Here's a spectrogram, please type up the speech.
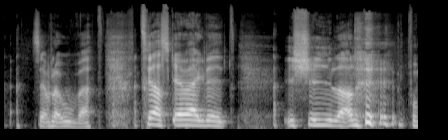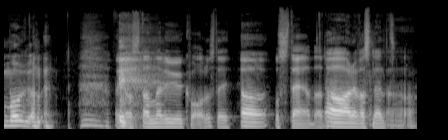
Så jävla ovärt. Traskade iväg dit i kylan på morgonen. Jag stannade ju kvar hos dig Ja, och städade. ja det var snällt. Ja.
